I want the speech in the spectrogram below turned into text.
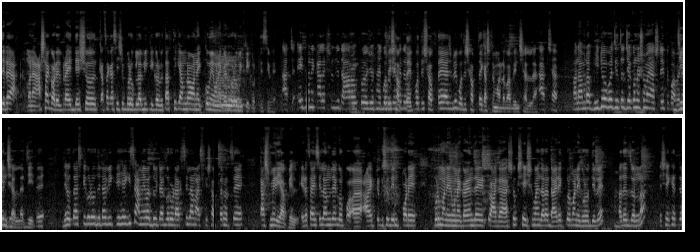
যেটা মানে আশা করে প্রায় দেড়শো কাছাকাছি সব গরুগুলো বিক্রি করবে তার থেকে আমরা অনেক কমে অনেক গরু বিক্রি করতেছি ভাই। আচ্ছা এই ধরনের কালেকশন যদি আরও প্রয়োজন হয় প্রতি সপ্তাহে প্রতি সপ্তাহে আসবে প্রতি সপ্তাহে কাস্টমাররা পাবে ইনশাল্লাহ। আচ্ছা মানে আমরা ভিডিও ব্যতীত যে কোনো সময় আসলেই তো পাবেন জি ইনশাল্লাহ জি তো যেহেতু আজকে গরু দুটা বিক্রি হয়ে গেছে, আমি আবার দুইটা গরু রাখছিলাম। আজকে সপ্তাহ হচ্ছে কাশ্মীরি আপেল। এটা চাইছিলাম যে আর একটু কিছুদিন পরে কোরবানির, মনে করেন যে একটু আগা আসুক। সেই সময় যারা ডাইরেক্ট কোরবানি গরু দিবে তাদের জন্য। সেক্ষেত্রে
